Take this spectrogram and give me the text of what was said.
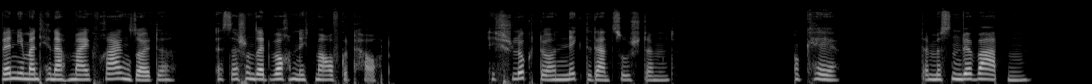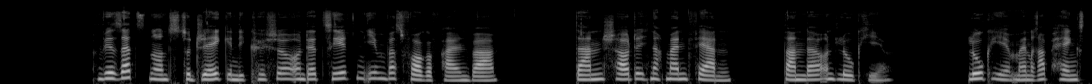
Wenn jemand hier nach Mike fragen sollte, ist er schon seit Wochen nicht mehr aufgetaucht. Ich schluckte und nickte dann zustimmend. Okay, dann müssen wir warten. Wir setzten uns zu Jake in die Küche und erzählten ihm, was vorgefallen war. Dann schaute ich nach meinen Pferden, Thunder und Loki. Loki, mein Rapphengst,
